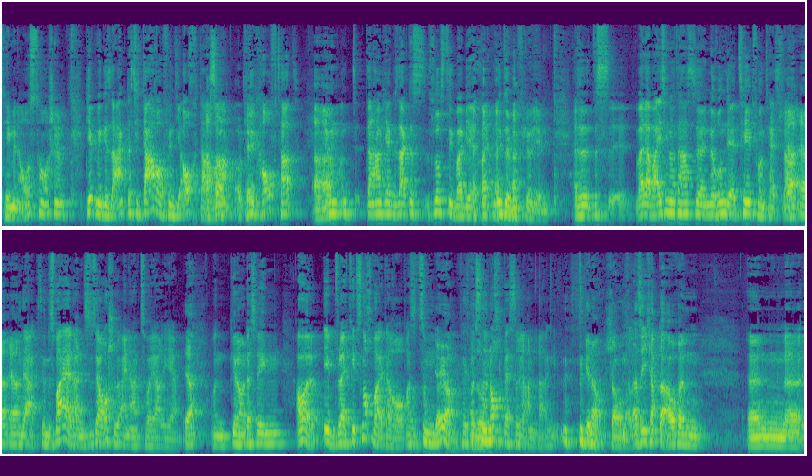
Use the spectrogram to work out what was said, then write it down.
Themen austausche, die hat mir gesagt, dass sie daraufhin, die auch da so, war, okay. gekauft hat ähm, und dann habe ich ja gesagt, das ist lustig, weil wir ein Interview führen eben. Also das, äh, weil da weiß ich noch, da hast du eine Runde erzählt von Tesla ja, ja, ja. und der Aktie. Und das war ja dann, das ist ja auch schon eineinhalb, zwei Jahre her. Ja. Und genau deswegen, aber eben, vielleicht geht's noch weiter rauf. Also zum, ja, ja. vielleicht also, eine noch bessere Anlage. Genau, schauen wir mal. Also ich habe da auch einen, einen äh,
